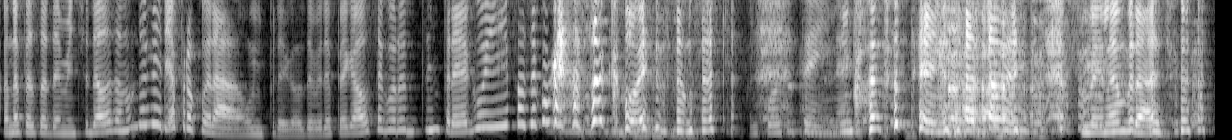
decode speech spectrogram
quando a pessoa é demitida, ela já não deveria procurar um emprego, ela deveria pegar o seguro-desemprego e fazer qualquer outra coisa, né? Enquanto tem, né? Enquanto tem, exatamente. Bem lembrado.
